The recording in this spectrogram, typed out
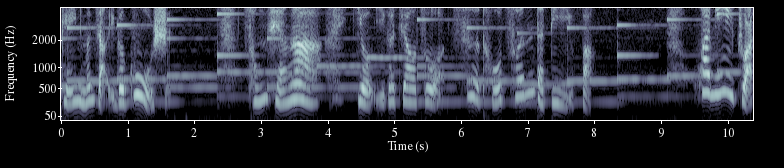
给你们讲一个故事。从前啊，有一个叫做刺头村的地方。画面一转，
